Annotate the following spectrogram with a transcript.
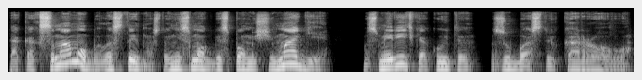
так как самому было стыдно, что не смог без помощи магии усмирить какую-то зубастую корову.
